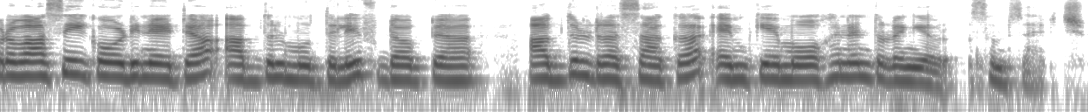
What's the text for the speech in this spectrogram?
പ്രവാസി coordinator Abdul Muthalif doctor Abdul Razak M K Mohanan തുടങ്ങിയവർ സംസാരിച്ചു.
